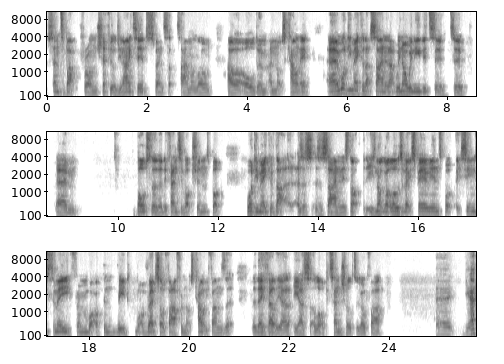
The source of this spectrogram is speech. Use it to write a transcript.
centre back from Sheffield United, spent time on loan our Oldham and Notts County. Uh, what do you make of that signing? We know we needed to to um, bolster the defensive options, but what do you make of that as a, as a signing? It's not he's not got loads of experience, but it seems to me from what I can read, what I've read so far from Notts County fans, that that they felt he, ha- he has a lot of potential to go far. Uh, yeah,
